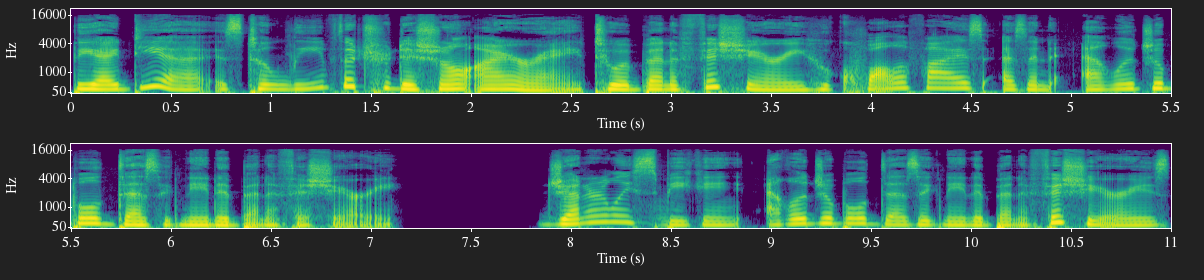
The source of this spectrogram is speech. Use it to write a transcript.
The idea is to leave the traditional IRA to a beneficiary who qualifies as an eligible designated beneficiary. Generally speaking, eligible designated beneficiaries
